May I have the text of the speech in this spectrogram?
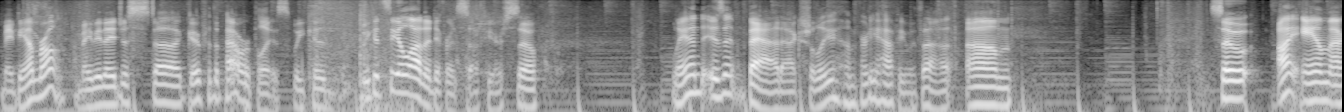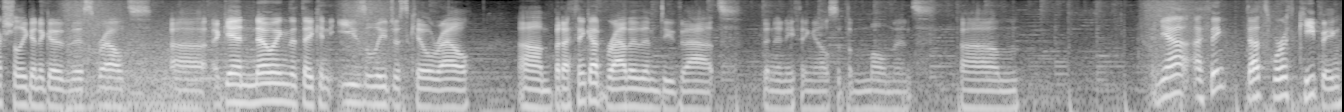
maybe I'm wrong. Maybe they just uh, go for the power plays. We could, we could see a lot of different stuff here. So Land isn't bad, actually. I'm pretty happy with that. Um, so I am actually going to go this route. Uh, again, knowing that they can easily just kill Ral. Um, but I think I'd rather them do that than anything else at the moment. Um, And yeah, I think that's worth keeping.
